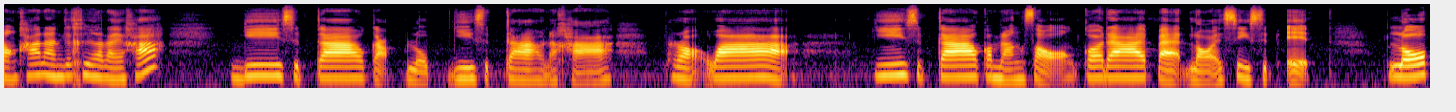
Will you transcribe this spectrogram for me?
2 ค่านั้นก็คืออะไรคะ 29 กับลบ 29 นะคะ เพราะว่า 29กำลัง2ก็ได้ 841 ลบ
